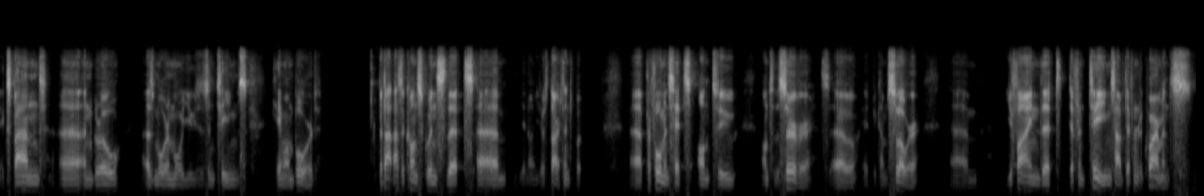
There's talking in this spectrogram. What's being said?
expand uh, and grow as more and more users and teams came on board. But that has a consequence that um, you know you're starting to put uh, performance hits onto onto the server, so it becomes slower. Um, you find that different teams have different requirements.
